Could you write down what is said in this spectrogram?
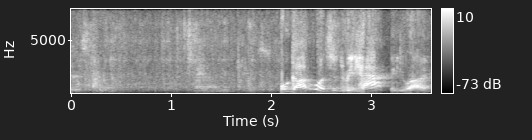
this. But it may not be the case. Well, God wants you to be happy, right?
